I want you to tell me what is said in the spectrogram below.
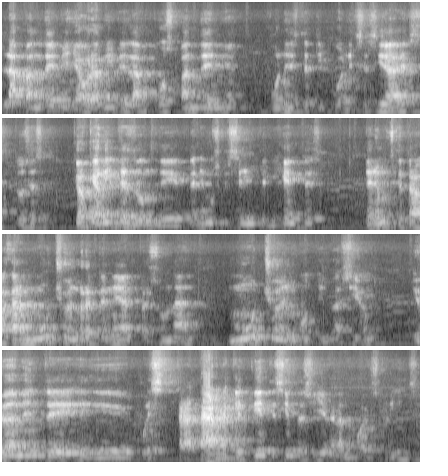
la pandemia y ahora vive la pospandemia con este tipo de necesidades. Entonces, creo que ahorita es donde tenemos que ser inteligentes, tenemos que trabajar mucho en retener al personal, mucho en motivación y obviamente eh, pues tratar de que el cliente siempre se lleve la mejor experiencia.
